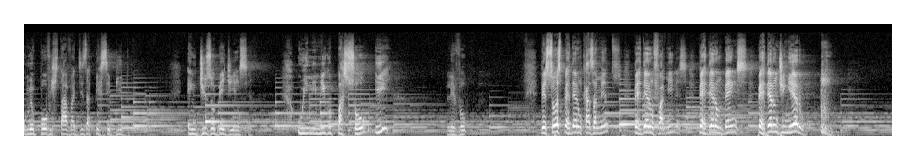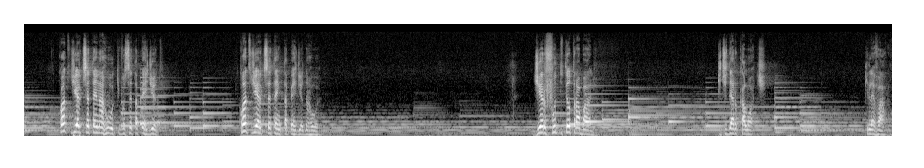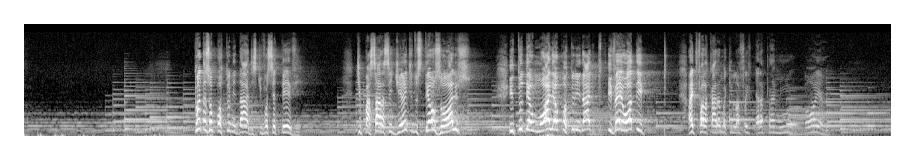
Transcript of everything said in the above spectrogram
O meu povo estava desapercebido, em desobediência. O inimigo passou e levou. Pessoas perderam casamentos, perderam famílias, perderam bens, perderam dinheiro. Quanto dinheiro que você tem na rua que você está perdido? Quanto dinheiro que você tem que está perdido na rua? Dinheiro fruto do teu trabalho. Que te deram calote. Que levaram. Quantas oportunidades que você teve que passaram assim diante dos teus olhos e tu deu mole a oportunidade e veio outro e aí tu fala caramba aquilo lá foi era para mim olha.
